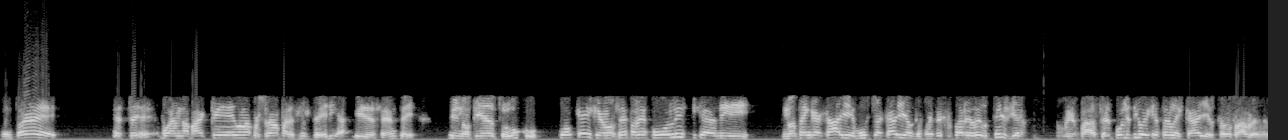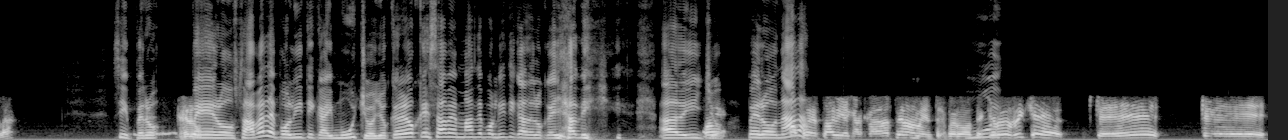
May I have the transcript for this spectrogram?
Entonces, este que es una persona parece seria y decente y no tiene truco. Ok, que no sepa de política ni no tenga calle, mucha calle, aunque fue secretario de justicia, porque para ser político hay que tener calle, usted lo sabe, ¿verdad? Sí, pero, Pero- pero sabe de política y mucho. Yo creo que sabe más de política de lo que ella ha di- ha dicho. Bueno, Pero No, pues nada, está bien, aclaraste la mente, pero te quiero decir que, que, que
